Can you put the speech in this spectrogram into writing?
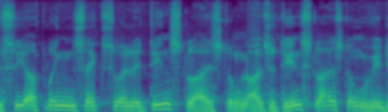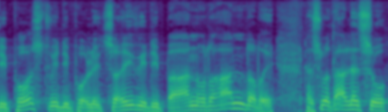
sie, erbringen sexuelle Dienstleistungen, also Dienstleistungen wie die Post, wie die Polizei, wie die Bahn oder andere. Das wird alles so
